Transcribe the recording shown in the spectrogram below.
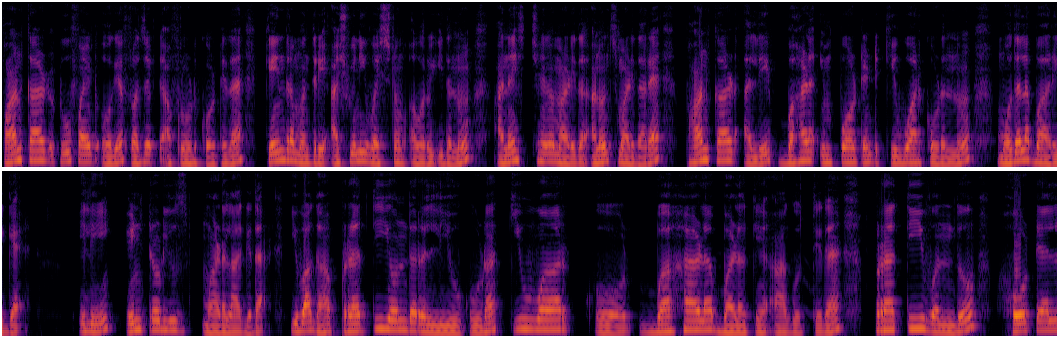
ಫಾನ್ ಕಾರ್ಡ್ ಟೂ ಪಾಯಿಂಟ್ ಓಗೆ ಪ್ರಾಜೆಕ್ಟ್ ಅಪ್ರೂವ್ಡ್ ಕೊಟ್ಟಿದೆ. ಕೇಂದ್ರ ಮಂತ್ರಿ ಅಶ್ವಿನಿ ವೈಷ್ಣವ್ ಅವರು ಇದನ್ನು ಅನೈಶ್ಚನ ಮಾಡಿದ ಅನೌನ್ಸ್ ಮಾಡಿದ್ದಾರೆ. ಪಾನ್ ಕಾರ್ಡ್ ಅಲ್ಲಿ ಬಹಳ ಇಂಪಾರ್ಟೆಂಟ್ ಕ್ಯೂ ಆರ್ ಕೋಡನ್ನು ಮೊದಲ ಬಾರಿಗೆ ಇಲ್ಲಿ ಇಂಟ್ರೊಡ್ಯೂಸ್ ಮಾಡಲಾಗಿದೆ. ಇವಾಗ ಪ್ರತಿಯೊಂದರಲ್ಲಿಯೂ ಕೂಡ ಕ್ಯೂ ಆರ್ ಕೋಡ್ ಬಹಳ ಬಳಕೆ ಆಗುತ್ತಿದೆ. ಪ್ರತಿಯೊಂದು ಹೋಟೆಲ್,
